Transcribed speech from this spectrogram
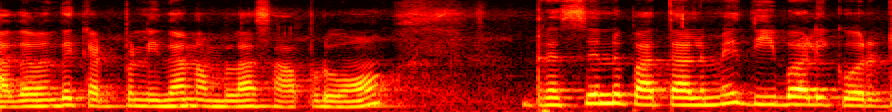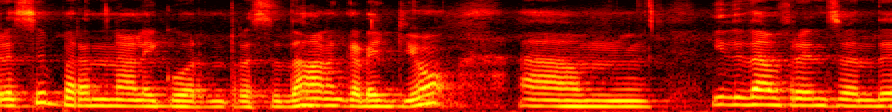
அதை வந்து கட் பண்ணி தான் நம்மளாம் சாப்பிடுவோம். ட்ரெஸ்ஸுன்னு பார்த்தாலுமே தீபாவளிக்கு ஒரு ட்ரெஸ்ஸு பிறந்த நாளைக்கு ஒரு ட்ரெஸ்ஸு தான் கிடைக்கும். இதுதான் ஃப்ரெண்ட்ஸ் வந்து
